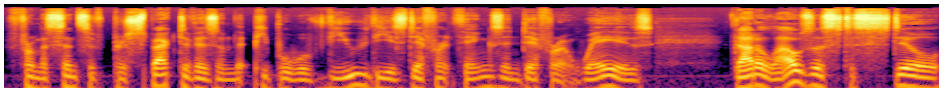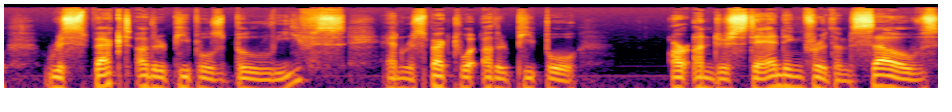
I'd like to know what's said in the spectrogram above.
from a sense of perspectivism that people will view these different things in different ways, that allows us to still respect other people's beliefs and respect what other people are understanding for themselves,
